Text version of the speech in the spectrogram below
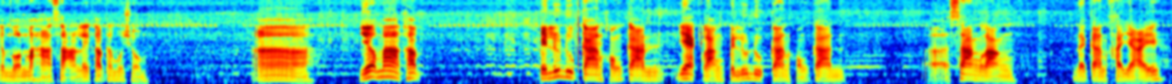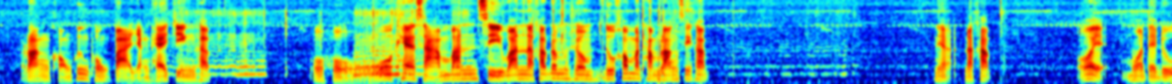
จำนวนมหาศาลเลยครับท่านผู้ชม อ่า เยอะมากครับ เป็นฤดูกาลของการแยกรัง เป็นฤดูกาลของการสร้างรังในการขยายรังของพึ่งพงป่าอย่างแท้จริงครับ โอ้โห แค่สามวันสี่วันนะครับท่านผู้ชม ดูเขามาทำรังสิครับ เนี่ยนะครับ โอ้ย มัวแต่ดู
